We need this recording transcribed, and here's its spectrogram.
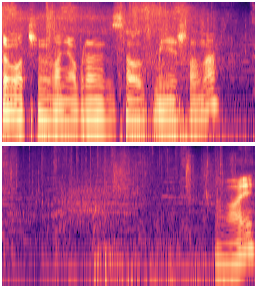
Czemu otrzymywanie obrażeń zostało zmniejszone? Dawaj.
